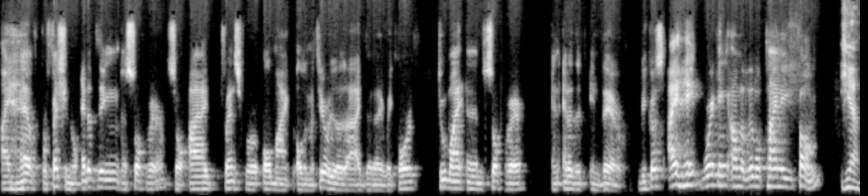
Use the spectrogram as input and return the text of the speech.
I have professional editing uh, software. So I transfer all my all the material that I that I record to my um, software and edit it in there because I hate working on a little tiny phone. Yeah,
